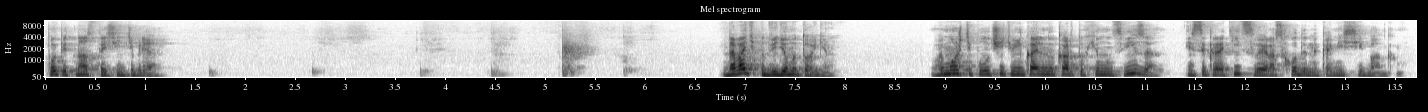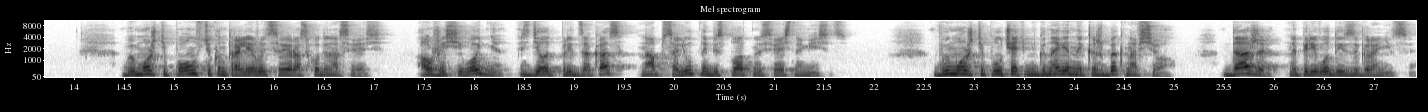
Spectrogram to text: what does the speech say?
по 15 сентября. Давайте подведем итоги. Вы можете получить уникальную карту Humans Visa и сократить свои расходы на комиссии банкам. Вы можете полностью контролировать свои расходы на связь, а уже сегодня сделать предзаказ на абсолютно бесплатную связь на месяц. Вы можете получать мгновенный кэшбэк на все, даже на переводы из-за границы.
